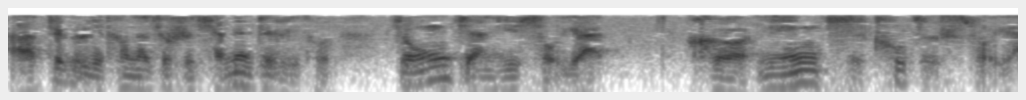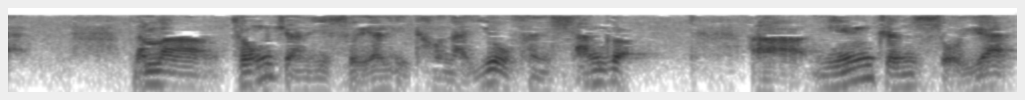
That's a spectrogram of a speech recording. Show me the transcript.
啊，这个里头呢就是前面这里头总讲理所愿和名词出自所愿。那么总讲理所愿里头呢又分三个啊，名真所愿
